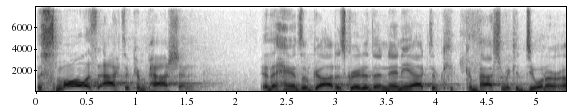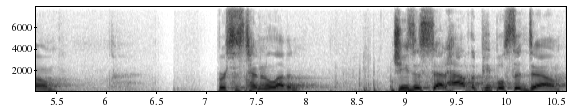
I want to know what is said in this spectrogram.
The smallest act of compassion in the hands of God is greater than any act of c- compassion we can do on our own. Verses 10 and 11. Jesus said, Have the people sit down.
